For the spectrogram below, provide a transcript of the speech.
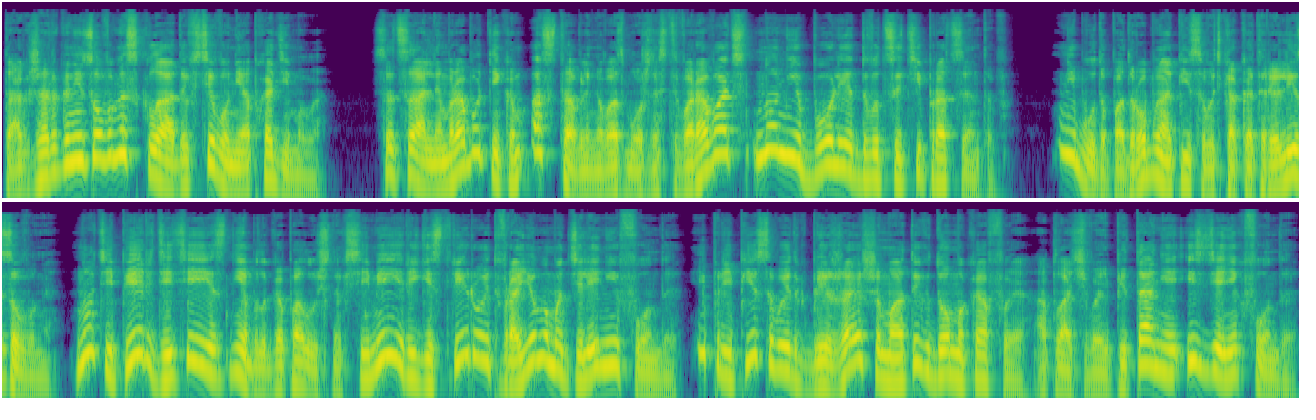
Также организованы склады всего необходимого. Социальным работникам оставлена возможность воровать, но не более 20%. Не буду подробно описывать, как это реализовано, но теперь детей из неблагополучных семей регистрируют в районном отделении фонда и приписывают к ближайшему от их дома кафе, оплачивая питание из денег фонда.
